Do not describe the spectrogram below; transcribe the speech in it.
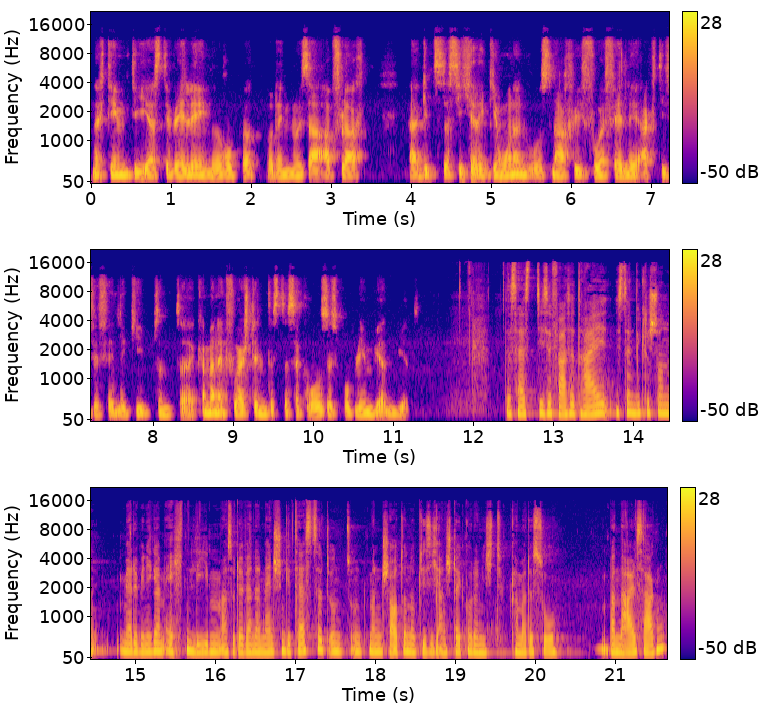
nachdem die erste Welle in Europa oder in den USA abflacht, äh, gibt es da sicher Regionen, wo es nach wie vor Fälle, aktive Fälle gibt und äh, kann man nicht vorstellen, dass das ein großes Problem werden wird. Das heißt, diese Phase 3 ist dann wirklich schon mehr oder weniger im echten Leben. Also da werden dann Menschen getestet und, und man schaut dann, ob die sich anstecken oder nicht. Kann man das so banal sagen?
